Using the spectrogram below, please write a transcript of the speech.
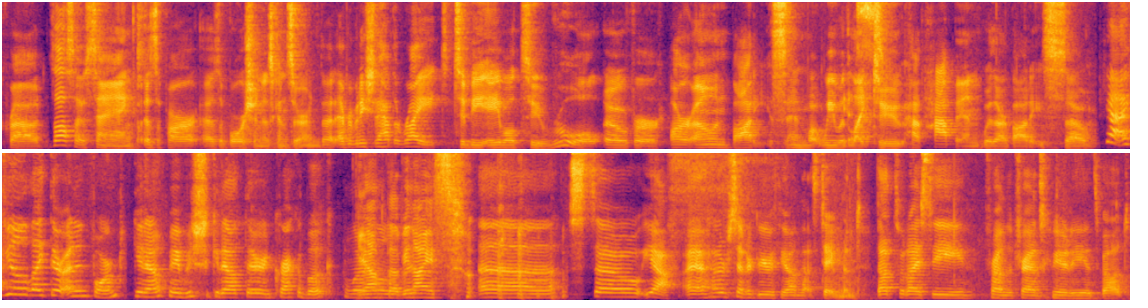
crowd is also saying as far as abortion is concerned that everybody should have the right to be able to rule over our own bodies and what we would Yes. like to have happen with our bodies. So, Yeah, I feel like they're uninformed. You know, maybe we should get out there and crack a book. Yeah, that'd be bit. nice. Uh, so yeah, I 100% agree with you on that statement. That's what I see from the trans community. It's about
